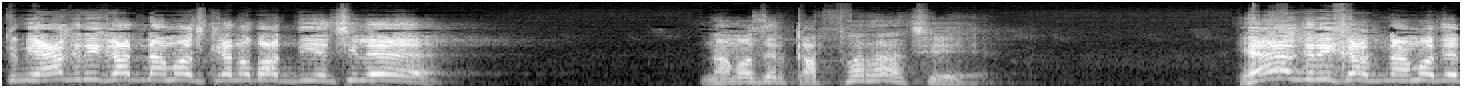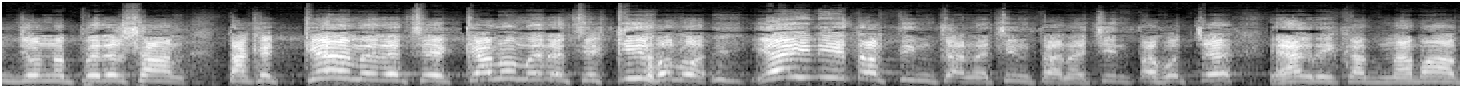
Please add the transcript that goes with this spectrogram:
তুমি এক রিকাত নামাজ কেন বাদ দিয়েছিলে? নামাজের কাফারা আছে। এক রিকাত নামাজের জন্য পেরেশান, তাকে কে মেরেছে, কেন মেরেছে, কি হলো? এই নিয়ে তার চিন্তা নাই চিন্তা নাই। চিন্তা হচ্ছে এক রিকাত নামাজ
